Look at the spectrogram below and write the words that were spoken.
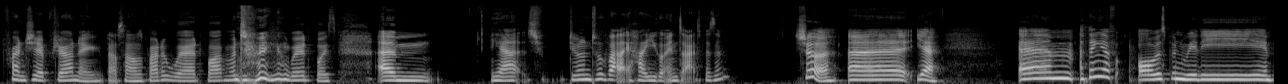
friendship journey. That sounds very weird. Why am I doing a weird voice? Um, yeah, do you want to talk about like how you got into activism? Sure. Uh, yeah. Um, I think I've always been really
